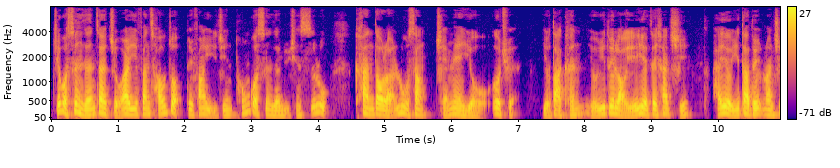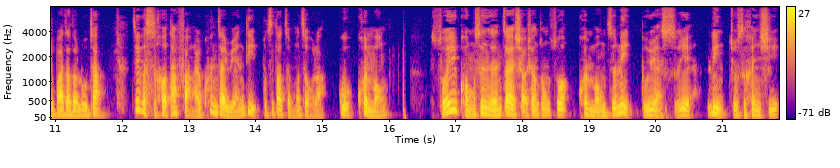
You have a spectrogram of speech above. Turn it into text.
结果圣人在九二一番操作，对方已经通过圣人捋清思路，看到了路上前面有恶犬，有大坑，有一堆老爷爷在下棋，还有一大堆乱七八糟的路障。这个时候他反而困在原地，不知道怎么走了，故困蒙。所以孔圣人在小象中说：“困蒙之令，独远时也。令就是恨兮，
